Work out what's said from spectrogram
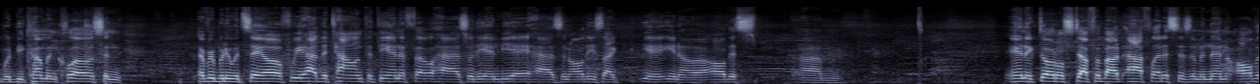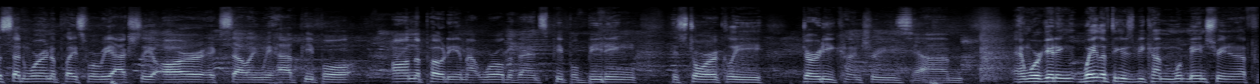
would be coming close, and everybody would say, "Oh, if we had the talent that the NFL has or the NBA has, and all these like you know all this." Um, anecdotal stuff about athleticism, and then all of a sudden we're in a place where we actually are excelling. We have people on the podium at world events, people beating historically dirty countries, um, and we're getting weightlifting has become mainstream enough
